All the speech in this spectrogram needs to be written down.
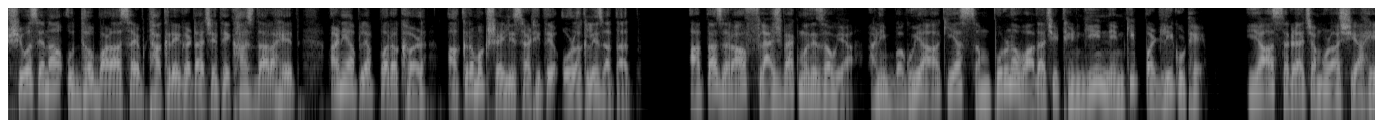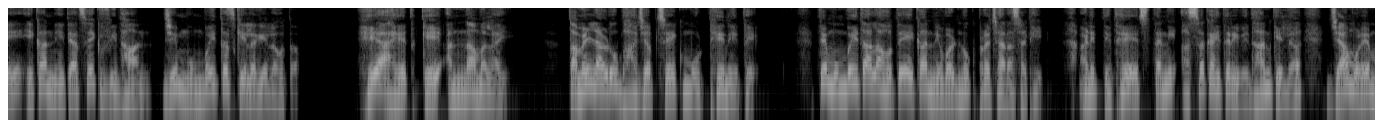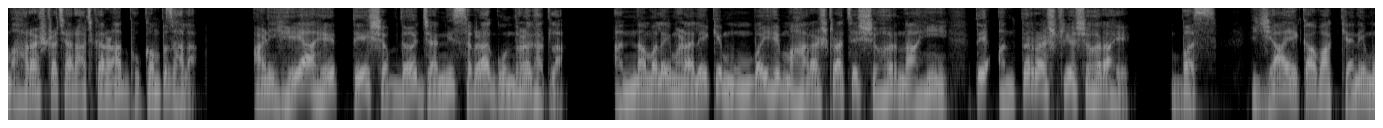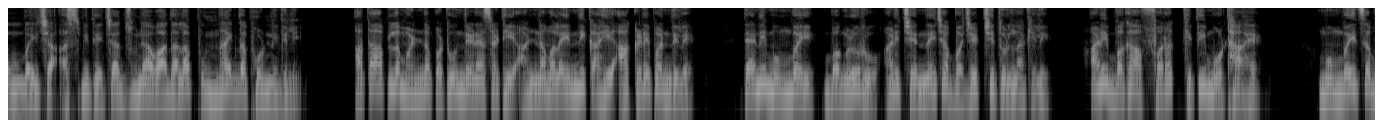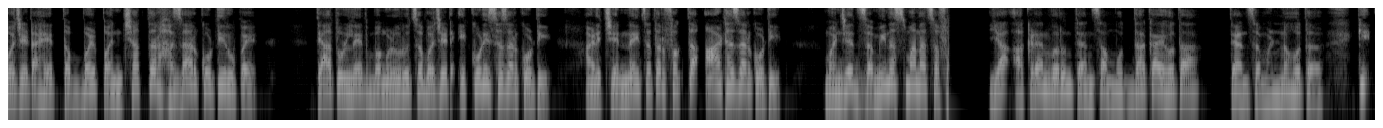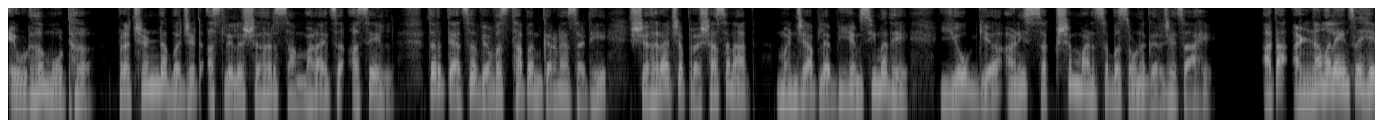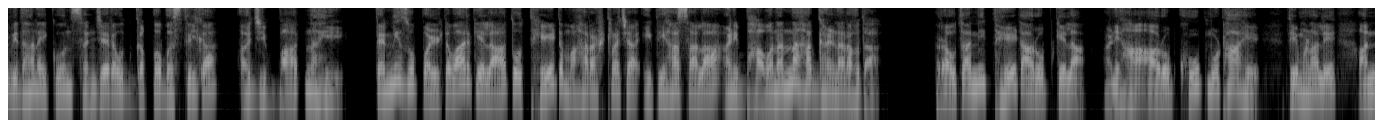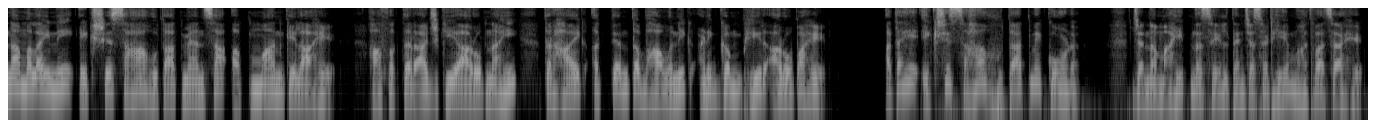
शिवसेना उद्धव बाळासाहेब ठाकरे गटाचे ते खासदार आहेत आणि आपल्या परखड आक्रमक शैलीसाठी ते ओळखले जातात. आता जरा फ्लॅशबॅकमध्ये जाऊया आणि बघूया की या संपूर्ण वादाची ठिणगी नेमकी पडली कुठे? या सगळ्याच्या मुळाशी आहे एका नेत्याचं एक विधान जे मुंबईतच केलं गेलं होतं. हे आहेत के. अन्नामलाई तामिळनाडू भाजपचे एक मोठे नेते. ते मुंबईत आला होते एका निवडणूक प्रचारासाठी आणि तिथेच त्यांनी असं काहीतरी विधान केलं ज्यामुळे महाराष्ट्राच्या राजकारणात भूकंप झाला. आणि हे आहेत ते शब्द ज्यांनी सगळा गोंधळ घातला. अण्णामलई म्हणाले की मुंबई हे महाराष्ट्राचे शहर नाही ते आंतरराष्ट्रीय शहर आहे. बस या एका वाक्याने मुंबईच्या अस्मितेच्या जुन्या वादाला पुन्हा एकदा फोडणी दिली. आता आपलं म्हणणं पटवून देण्यासाठी अण्णामलईंनी काही आकडे पण दिले. त्यांनी मुंबई बंगळुरू आणि चेन्नईच्या बजेटची तुलना केली. आणि बघा फरक किती मोठा आहे. मुंबईचं बजेट आहे तब्बल पंच्याहत्तर हजार कोटी रुपये. त्या तुलनेत बंगळुरूचं बजेट एकोणीस हजार कोटी आणि चेन्नईचं तर फक्त आठ हजार कोटी. म्हणजे जमीन अस्मानाचं या आकड्यांवरून त्यांचा मुद्दा काय होता? त्यांचं म्हणणं होतं की एवढं मोठं प्रचंड बजेट असलेलं शहर सांभाळायचं असेल तर त्याचं व्यवस्थापन करण्यासाठी शहराच्या प्रशासनात म्हणजे आपल्या बीएमसीमध्ये योग्य आणि सक्षम माणसं बसवणं गरजेचं आहे. आता अण्णामलाईंचं हे विधान ऐकून संजय राऊत गप्प बसतील का? अजिबात नाही. त्यांनी जो पलटवार केला तो थेट महाराष्ट्राच्या इतिहासाला आणि भावनांना हात घालणारा होता. राऊतांनी थेट आरोप केला आणि हा आरोप खूप मोठा आहे. ते म्हणाले अण्णामलाईंनी एकशे सहा हुतात्म्यांचा अपमान केला आहे. हा फक्त राजकीय आरोप नाही तर हा एक अत्यंत भावनिक आणि गंभीर आरोप आहे. आता हे एकशे सहा हुतात्मे कोण? ज्यांना माहीत नसेल त्यांच्यासाठी हे महत्वाचं आहे.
